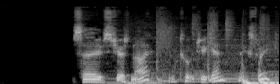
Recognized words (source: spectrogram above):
So Stuart and I will talk to you again next week.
